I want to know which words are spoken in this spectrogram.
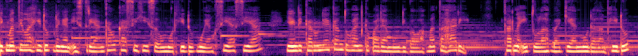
Nikmatilah hidup dengan istri yang kau kasihi seumur hidupmu yang sia-sia, yang dikaruniakan Tuhan kepadamu di bawah matahari. Karena itulah bagianmu dalam hidup,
